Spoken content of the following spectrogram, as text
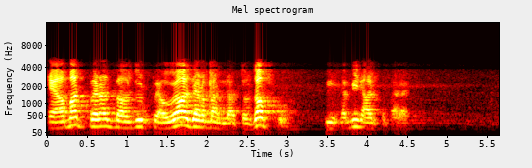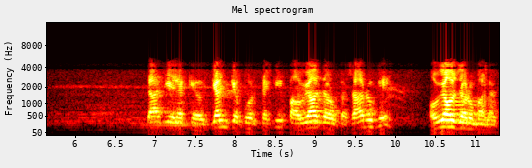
قیامت پر از به حضور په او یا زره مله تزفو په سمین حال څخه راځي دا دې لکه جنگ کې پورته کې په او یا زره کسانو کې او یا زره ملک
